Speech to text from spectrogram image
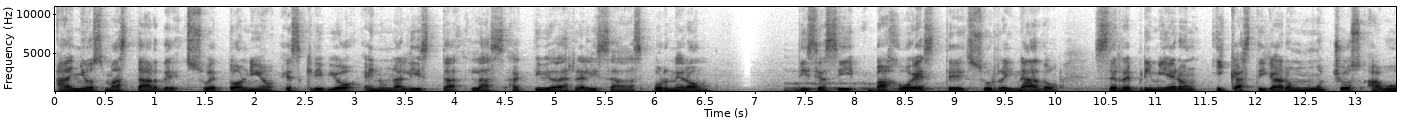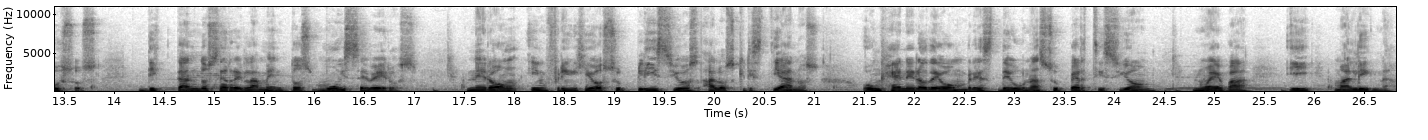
Años más tarde, Suetonio escribió en una lista las actividades realizadas por Nerón. Dice así, bajo este, su reinado, se reprimieron y castigaron muchos abusos, dictándose reglamentos muy severos. Nerón infringió suplicios a los cristianos, un género de hombres de una superstición nueva y maligna.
